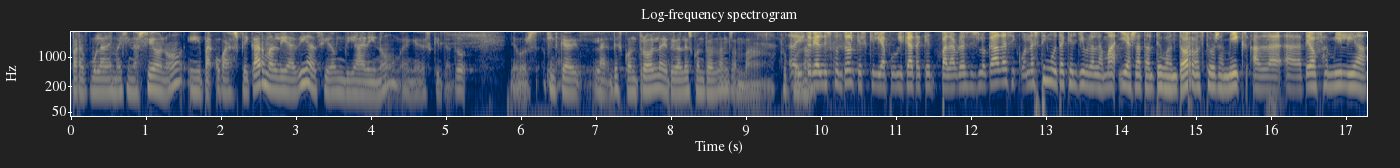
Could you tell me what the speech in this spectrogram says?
per volar la imaginació, no? I per, o per explicar-me el dia a dia, si era un diari, no? Perquè he escrit de tot. Llavors, fins que la Descontrol, l'editorial Descontrol, doncs em va proposar. L'editorial Descontrol, que és qui li ha publicat aquest Palabres dislocades, i quan has tingut aquell llibre a la mà i has anat al teu entorn, als teus amics, a la, a la teva família,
